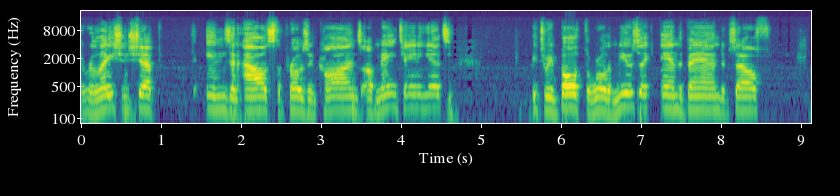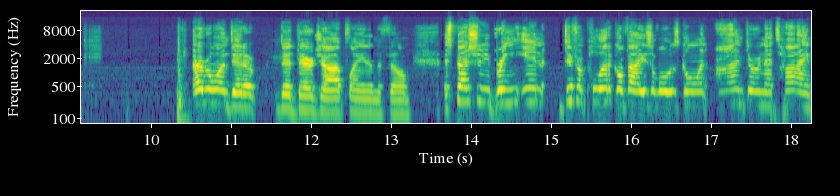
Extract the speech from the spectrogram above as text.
the relationship, the ins and outs, the pros and cons of maintaining it between both the world of music and the band itself. Everyone did a did their job playing in the film, especially bringing in different political values of what was going on during that time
